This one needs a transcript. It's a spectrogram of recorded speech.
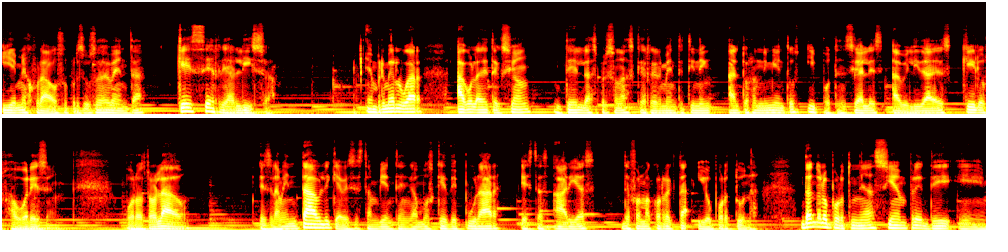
y he mejorado su proceso de venta, ¿qué se realiza? En primer lugar, hago la detección de las personas que realmente tienen altos rendimientos y potenciales habilidades que los favorecen. Por otro lado, es lamentable que a veces también tengamos que depurar estas áreas de forma correcta y oportuna, dando la oportunidad siempre de eh,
